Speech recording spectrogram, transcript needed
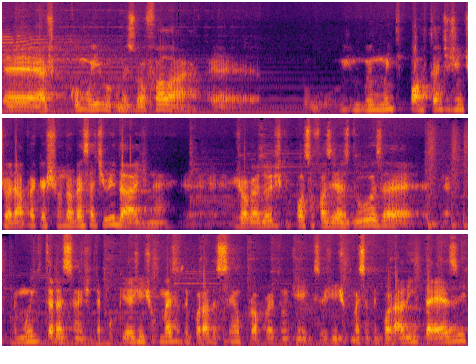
é, acho que como o Igor começou a falar, é, muito importante a gente olhar para a questão da versatilidade, né? É, jogadores que possam fazer as duas é, é, é, muito interessante, até porque a gente começa a temporada sem o próprio Elton Jenkins, a gente começa a temporada em tese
